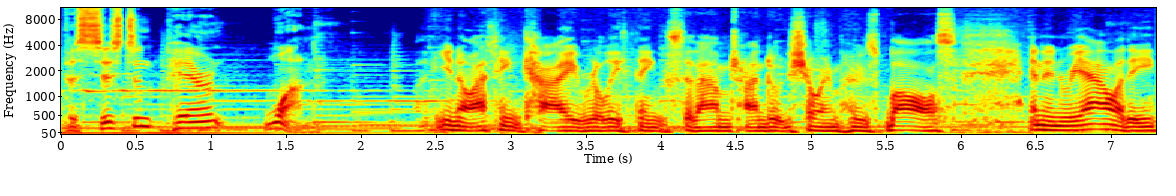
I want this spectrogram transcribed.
persistent parent one. You know, I think Kai really thinks that I'm trying to show him who's boss. And in reality,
